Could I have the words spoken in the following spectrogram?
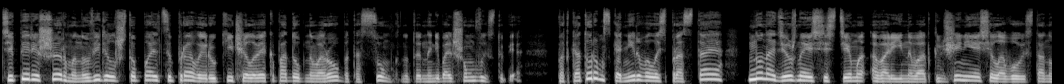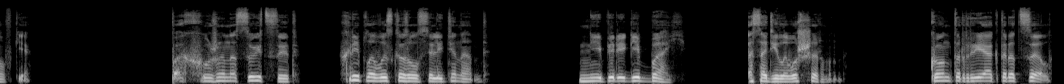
Теперь и Шерман увидел, что пальцы правой руки человекоподобного робота сомкнуты на небольшом выступе, под которым сканировалась простая, но надежная система аварийного отключения силовой установки. «Похоже на суицид», — хрипло высказался лейтенант. «Не перегибай», — осадил его Шерман. «Контур реактора цел.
